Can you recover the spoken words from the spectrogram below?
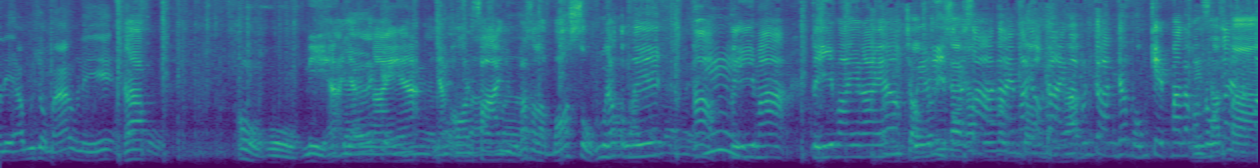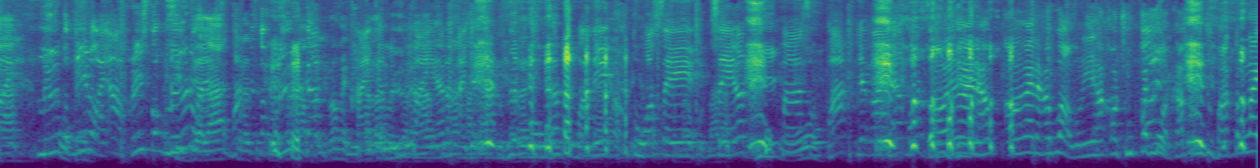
เลยครับคุณผู้ชมฮะตรงนี้ครับ โอ้โห นี่ฮะยังไงฮะยังออนไฟอยู่ครับสำหรับบอสสมครับตรงนี้อ้าวตีมาตีมายังไงฮะเวลี่ซอยซ่าได้ไหมเอาได้มาเหมือนกันครับผมเก็บมาแล้วก็โดนแลกไปลื้อตรงนี้หน่อยอ้าวคริสต้องลื้อหน่อยสุพัฒน์ต้องลื้อเหมือนกันใครจะลื้อใครฮะแล้วใครจะกันเพื่อนลงครับจังหวะนี้ตัวเซเซแล้วถีบมาสุพัฒน์ยังไงฮะบอสสเอามง่ายๆนะครับเอาง่ายๆ นะครับว่าวตรงนี้ครับเขาชุบกันหมดครับสุพาร์ต้องไล่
